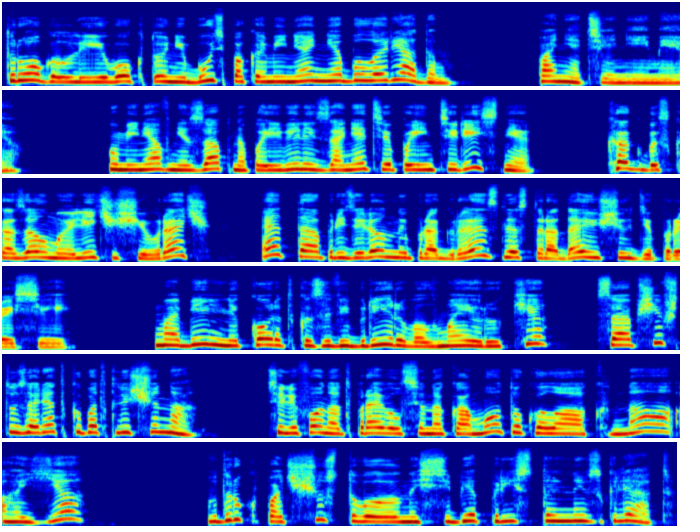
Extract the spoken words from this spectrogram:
Трогал ли его кто-нибудь, пока меня не было рядом? Понятия не имею. У меня внезапно появились занятия поинтереснее. Как бы сказал мой лечащий врач, это определенный прогресс для страдающих депрессией. Мобильник коротко завибрировал в моей руке, сообщив, что зарядка подключена. Телефон отправился на комод около окна, а я вдруг почувствовала на себе пристальный взгляд.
